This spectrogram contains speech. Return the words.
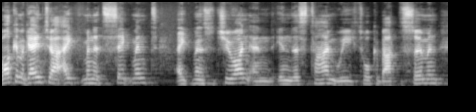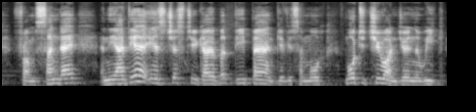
Welcome again to our eight minute segment, eight minutes to chew on. And in this time, we talk about the sermon from Sunday. And the idea is just to go a bit deeper and give you some more, more to chew on during the week.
